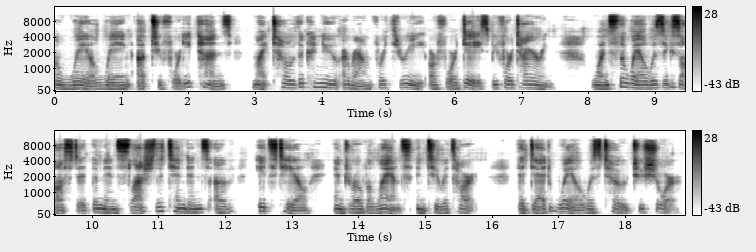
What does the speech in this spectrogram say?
A whale weighing up to 40 tons might tow the canoe around for three or four days before tiring. Once the whale was exhausted, the men slashed the tendons of its tail and drove a lance into its heart. the dead whale was towed to shore.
